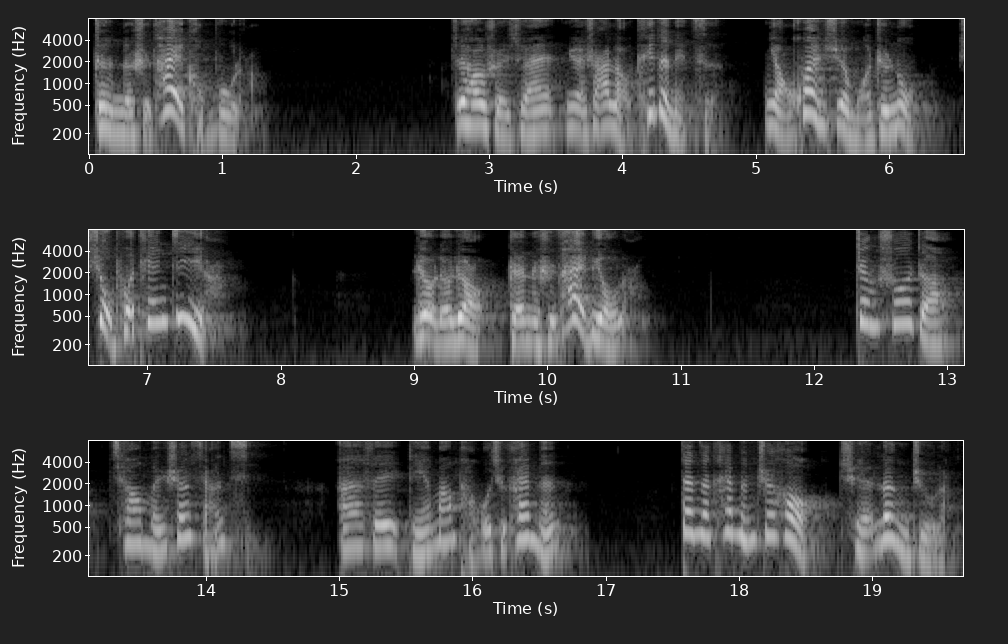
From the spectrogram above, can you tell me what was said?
真的是太恐怖了。最后水泉虐杀老 K 的那次，秒换血魔之怒，秀破天际呀！六六六，真的是太溜了！正说着，敲门声响起，阿飞连忙跑过去开门，但在开门之后却愣住了。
